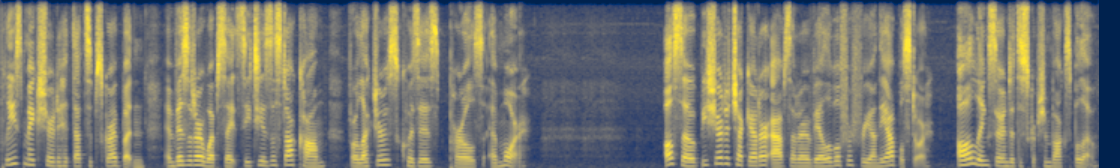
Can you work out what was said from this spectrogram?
please make sure to hit that subscribe button and visit our website, ctisus.com, for lectures, quizzes, pearls, and more. Also, be sure to check out our apps that are available for free on the Apple Store. All links are in the description box below.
